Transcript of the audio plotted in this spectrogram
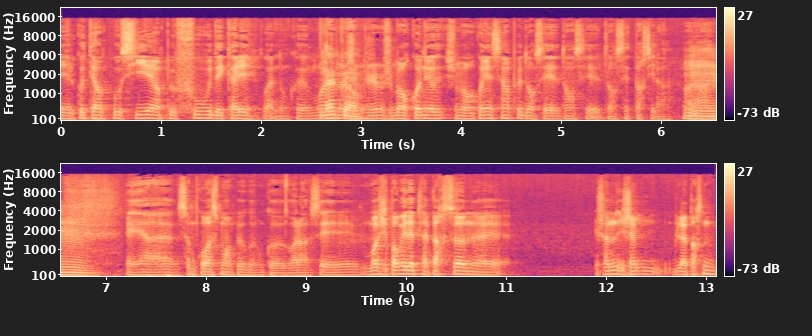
il y a le côté un peu aussi un peu fou, décalé. Quoi. Donc euh, moi, je, je- je me reconnais, je me reconnaissais un peu dans ces, dans ces, dans cette partie-là. Voilà. Mhm. Et euh, ça me correspond un peu. Quoi. Donc euh, voilà, c'est moi j'ai pas envie d'être la personne. euh, la personne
